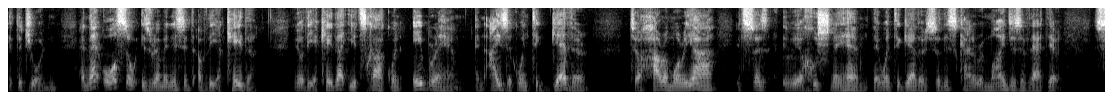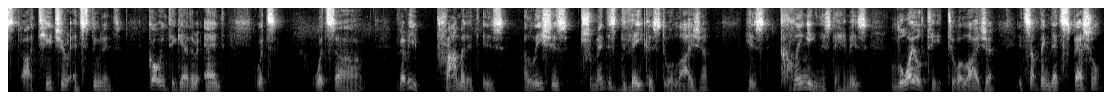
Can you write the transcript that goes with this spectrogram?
at the Jordan, and that also is reminiscent of the Akedah. You know, the Akedah Yitzchak, when Abraham and Isaac went together to Har Moriah, it says they went together. So this kind of reminds us of that. They're uh, teacher and student going together, and what's what's uh, very prominent is Elisha's tremendous dvekas to Elijah his clingingness to him, his loyalty to Elijah. It's something that's special.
